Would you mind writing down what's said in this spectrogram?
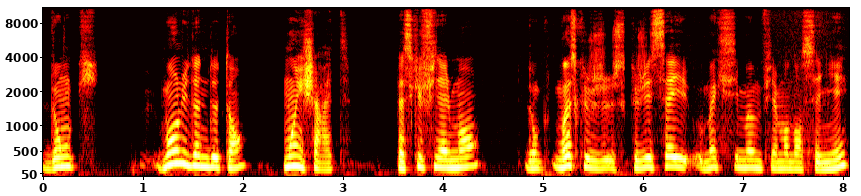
donc, moins on lui donne de temps, moins il charrette. Parce que finalement, donc moi, ce que je- ce que j'essaye au maximum finalement d'enseigner,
